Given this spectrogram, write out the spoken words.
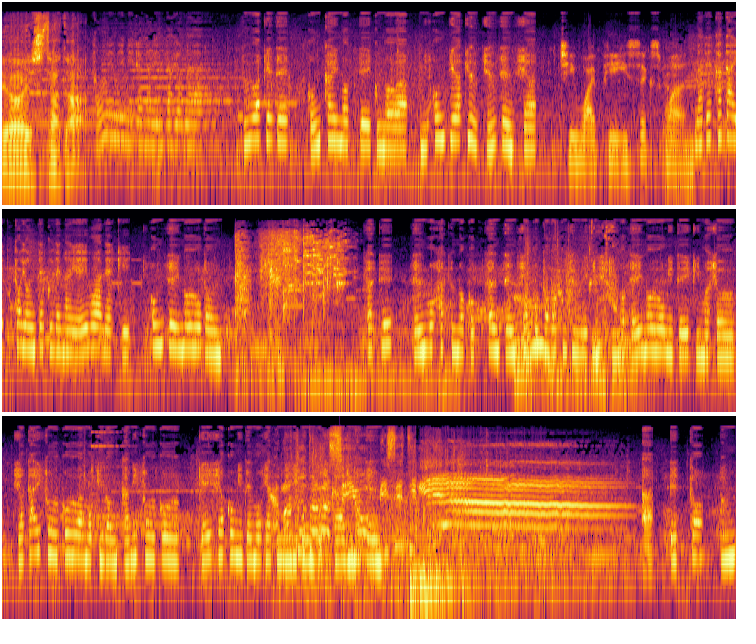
い。用意スタート。そういう意味じゃないんだよな。つうわけで、今回乗っていくのは、日本ティア級抽選車。TYP61 なぜかタイプと呼んでくれない英語姉貴。基本性能をドン。さて、戦後初の国産戦車こと61式の性能を見ていきましょう。車体走行はもちろん紙走行、傾斜込みでも100ミリ分しかありません。あ、えっと、うん、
